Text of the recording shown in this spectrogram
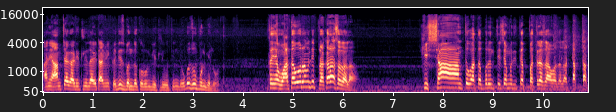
आणि आमच्या गाडीतली लाइट आम्ही कधीच बंद करून घेतली होती आणि दोघं झोपून गेलो होतो. तर ह्या वातावरणामध्ये प्रकार असा झाला की शांत वातावरण त्याच्यामध्ये त्या पत्र्याचा आवाज आला. टाक टाक.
